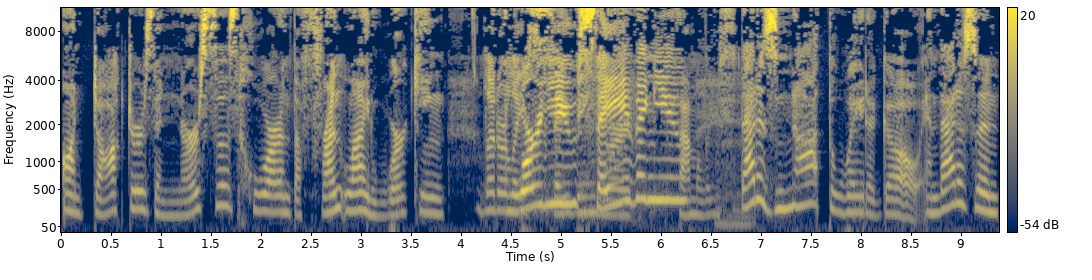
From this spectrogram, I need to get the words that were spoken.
on doctors and nurses who are on the front line working Literally for you, saving saving you. families. That is not the way to go. And that is an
